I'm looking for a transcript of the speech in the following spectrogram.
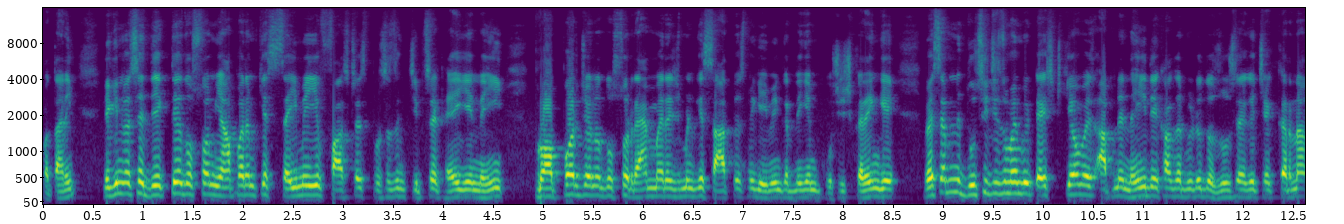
पता नहीं। लेकिन वैसे देखते हैं दोस्तों हम यहाँ पर हम कि सही में ये फास्टेस्ट प्रोसेसिंग चिपसेट है ये नहीं। प्रॉपर जो है ना दोस्तों रैम मैनेजमेंट के साथ में इसमें गेमिंग करने की हम कोशिश करेंगे। वैसे हमने दूसरी चीज़ों में भी टेस्ट किया आपने नहीं देखा, अगर वीडियो तो ज़रूर से चेक करना।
